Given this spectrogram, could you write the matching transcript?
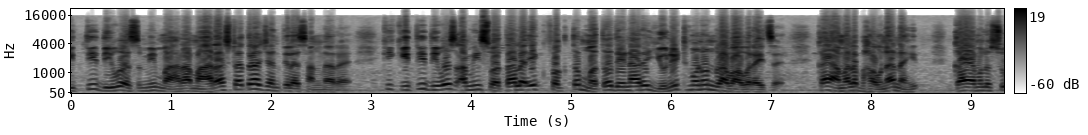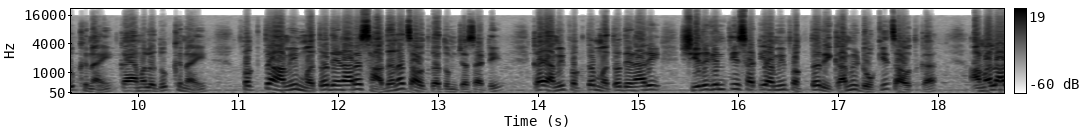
किती दिवस मी महारा महाराष्ट्रातल्या जनतेला सांगणार आहे की किती दिवस आम्ही स्वतःला एक फक्त मतं देणारे युनिट म्हणून रा वावरायचं आहे काय आम्हाला भावना नाहीत काय आम्हाला सुख नाही काय आम्हाला दुःख नाही. फक्त आम्ही मतं देणारं साधनच आहोत का तुमच्यासाठी? काय आम्ही फक्त मतं देणारी शिरगिंतीसाठी आम्ही फक्त रिकामी डोकीच आहोत का? आम्हाला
